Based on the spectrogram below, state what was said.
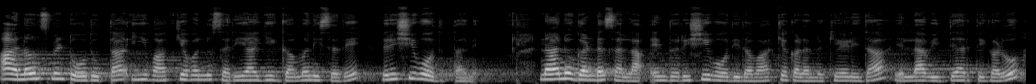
ಆ ಅನೌನ್ಸ್ಮೆಂಟ್ ಓದುತ್ತಾ ಈ ವಾಕ್ಯವನ್ನು ಸರಿಯಾಗಿ ಗಮನಿಸದೆ ಋಷಿ ಓದುತ್ತಾನೆ. ನಾನು ಗಂಡಸಲ್ಲ ಎಂದು ಋಷಿ ಓದಿದ ವಾಕ್ಯಗಳನ್ನು ಕೇಳಿದ ಎಲ್ಲ ವಿದ್ಯಾರ್ಥಿಗಳು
